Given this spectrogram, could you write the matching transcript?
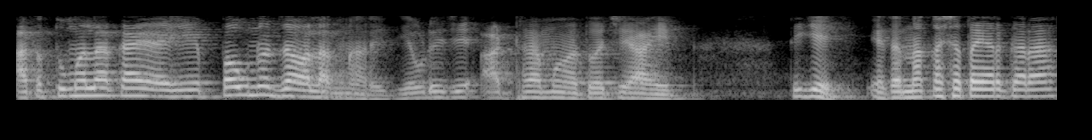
आता तुम्हाला काय आहे? हे पाहूनच जावं लागणार आहे. एवढे जे अठरा महत्त्वाचे आहेत. ठीक आहे. याचा नकाशा तयार करा.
